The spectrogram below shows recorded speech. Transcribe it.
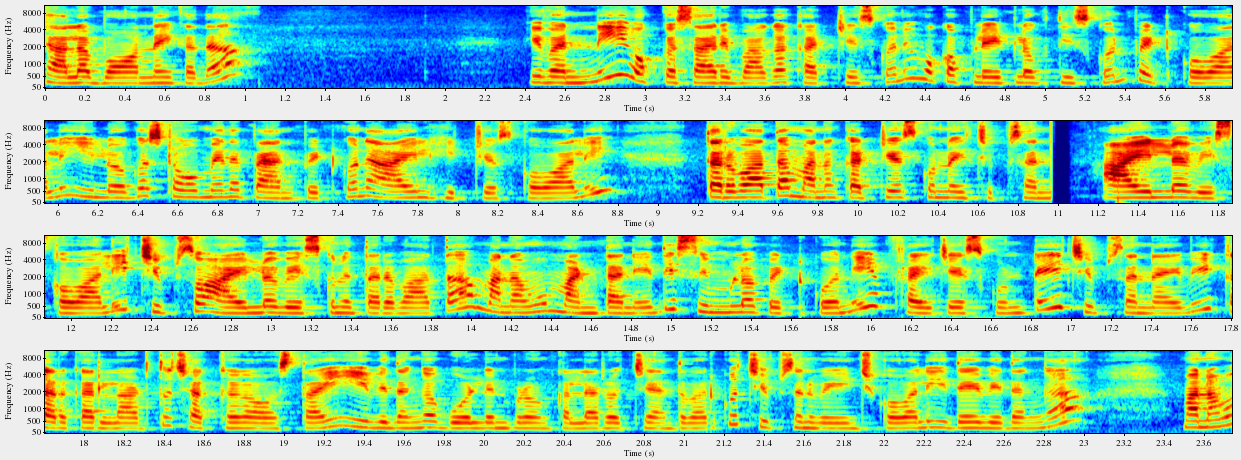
చాలా బాగున్నాయి కదా. ఇవన్నీ ఒక్కసారి బాగా కట్ చేసుకొని ఒక ప్లేట్లోకి తీసుకొని పెట్టుకోవాలి. ఈలోగా స్టవ్ మీద ప్యాన్ పెట్టుకొని ఆయిల్ హిట్ చేసుకోవాలి. తర్వాత మనం కట్ చేసుకున్న ఈ చిప్స్ అన్ని ఆయిల్లో వేసుకోవాలి. చిప్స్ ఆయిల్లో వేసుకున్న తర్వాత మనము మంట అనేది సిమ్లో పెట్టుకొని ఫ్రై చేసుకుంటే చిప్స్ అనేవి కరకరలాడుతూ చక్కగా వస్తాయి. ఈ విధంగా గోల్డెన్ బ్రౌన్ కలర్ వచ్చేంత వరకు చిప్స్ను వేయించుకోవాలి. ఇదే విధంగా మనము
